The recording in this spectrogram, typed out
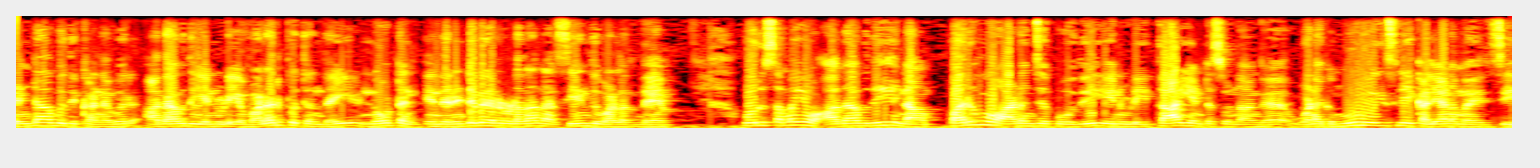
ரெண்டாவது கணவர் அதாவது என்னுடைய வளர்ப்பு தந்தை நோட்டன் இந்த ரெண்டு பேரோட தான் நான் சேர்ந்து வளர்ந்தேன். ஒரு சமயம் அதாவது நான் பருவம் அடைஞ்ச போது என்னுடைய தாய் என்கிட்ட சொன்னாங்க உனக்கு மூணு வயசுலயே கல்யாணம் ஆயிருச்சு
